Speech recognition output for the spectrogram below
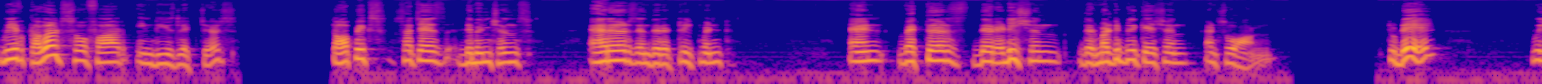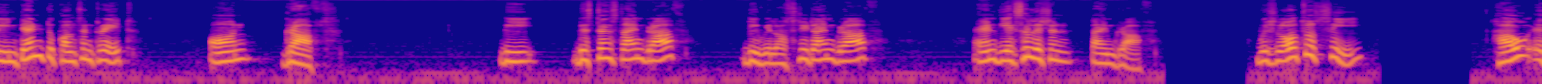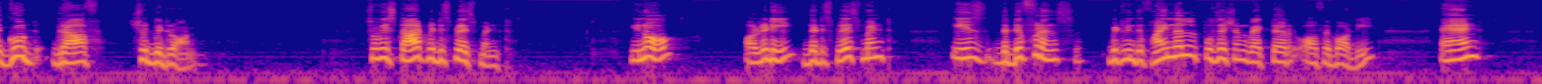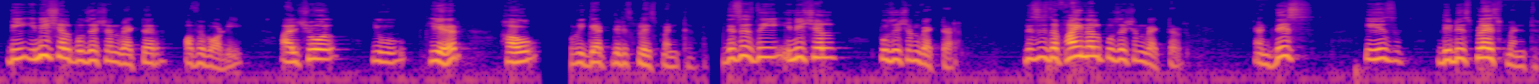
We have covered so far in these lectures topics such as dimensions, errors and their treatment and vectors, their addition, their multiplication and so on. Today, we intend to concentrate on graphs, the distance time graph, the velocity time graph and the acceleration time graph. We shall also see how a good graph should be drawn. So, we start with displacement. You know already the displacement is the difference between the final position vector of a body and the initial position vector of a body. I will show you here how we get the displacement. This is the initial position vector. This is the final position vector and this is the displacement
